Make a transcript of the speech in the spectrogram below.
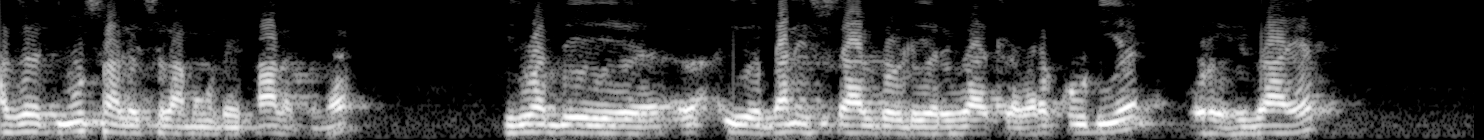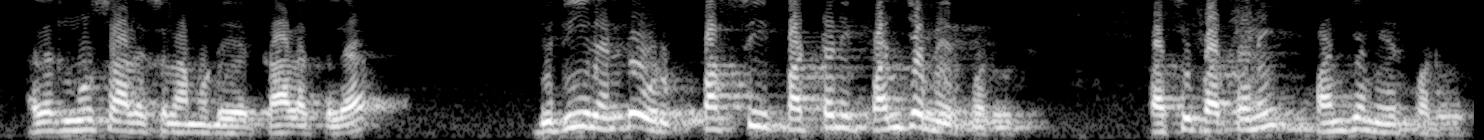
ஹசரத் மூசா அலி இஸ்லாமுடைய காலத்தில் இது வந்து இது பனி ரிவாயத்தில் வரக்கூடிய ஒரு ரிவாயத். ஹசரத் மூசா அலி இஸ்லாமுடைய காலத்தில் திடீரென்று ஒரு பசி பட்டணி பஞ்சம் ஏற்படுவது. பசி பட்டணி பஞ்சம் ஏற்படுவது.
